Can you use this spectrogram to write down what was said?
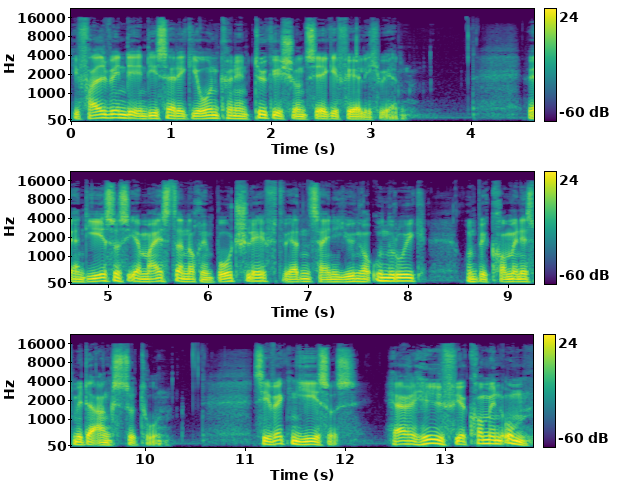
Die Fallwinde in dieser Region können tückisch und sehr gefährlich werden. Während Jesus ihr Meister noch im Boot schläft, werden seine Jünger unruhig und bekommen es mit der Angst zu tun. Sie wecken Jesus. Herr, hilf, wir kommen um.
